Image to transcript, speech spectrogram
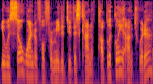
it was so wonderful for me to do this kind of publicly on Twitter.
